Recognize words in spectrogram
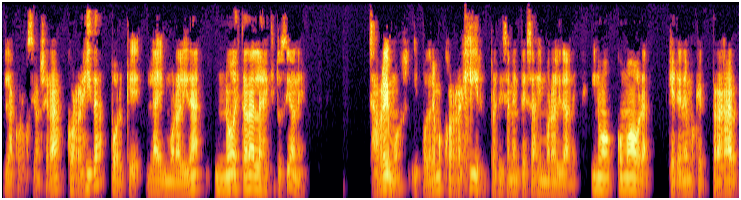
la corrupción será corregida porque la inmoralidad no estará en las instituciones. Sabremos y podremos corregir precisamente esas inmoralidades. Y no como ahora, que tenemos que tragar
